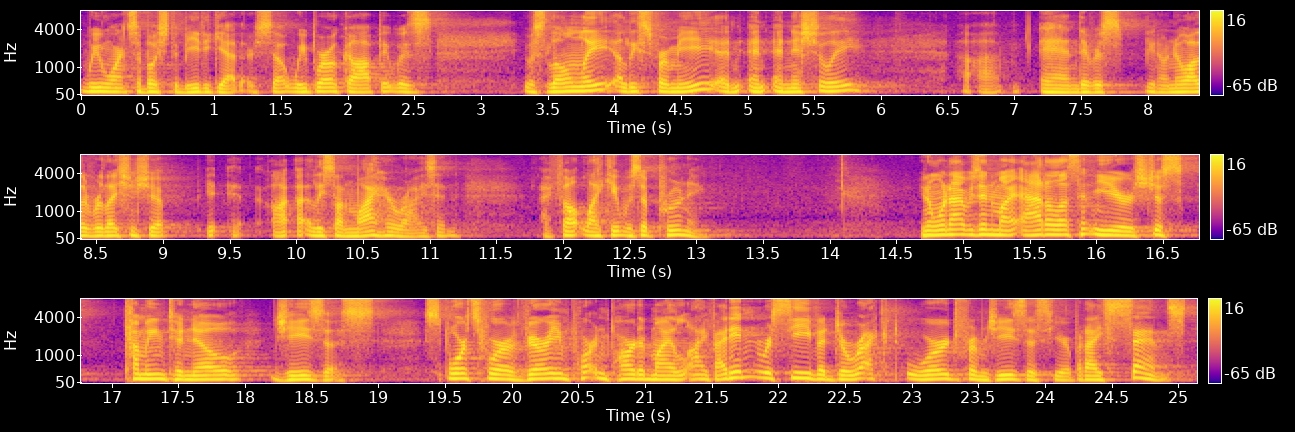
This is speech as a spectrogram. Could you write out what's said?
we weren't supposed to be together. So we broke up. It was, it was lonely, at least for me, and, and initially. Uh, and there was you know, no other relationship, at least on my horizon. I felt like it was a pruning. You know, when I was in my adolescent years, just coming to know Jesus, sports were a very important part of my life. I didn't receive a direct word from Jesus here, but I sensed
